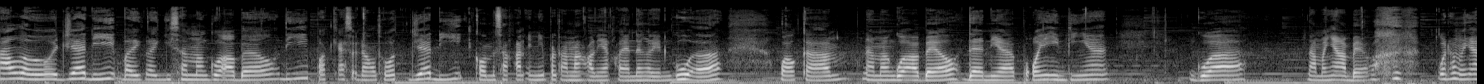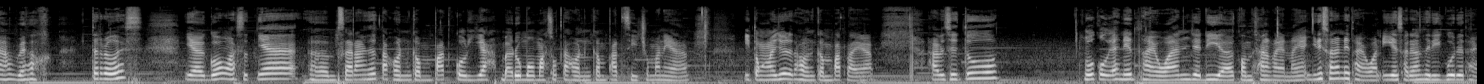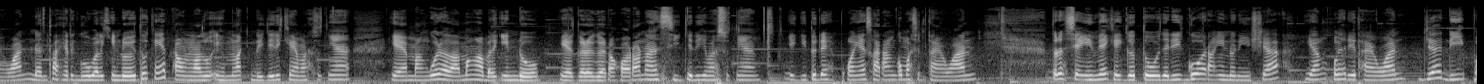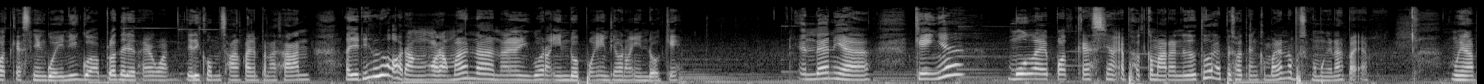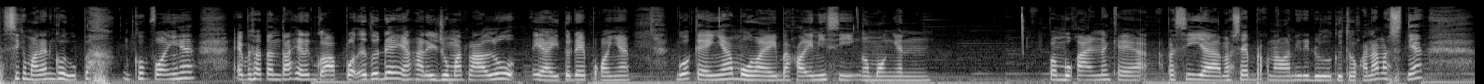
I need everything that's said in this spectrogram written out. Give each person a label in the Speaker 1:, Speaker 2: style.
Speaker 1: Halo, jadi balik lagi sama gue Abel di podcast Adulthood Jadi, kalau misalkan ini pertama kalinya kalian dengerin gue Welcome, nama gue Abel Dan ya pokoknya intinya gue namanya Abel. Gue namanya Abel. Terus, ya gue maksudnya um, sekarang itu tahun keempat kuliah. Baru mau masuk tahun keempat sih, cuman ya hitung aja udah tahun keempat lah ya. Habis itu gue kuliah di Taiwan jadi ya kalau misalnya kalian nanya jadi sekarang di Taiwan iya sekarang jadi gue di Taiwan dan terakhir gue balik Indo itu kayaknya tahun lalu Imlek deh jadi kayak maksudnya ya emang gue udah lama gak balik Indo ya gara-gara corona sih jadi maksudnya ya gitu deh pokoknya sekarang gue masih di Taiwan Terus ya ini kayak gitu Jadi gue orang Indonesia yang kuliah di Taiwan Jadi podcastnya gue ini gue upload dari Taiwan Jadi kalau misalnya kalian penasaran Lah jadi lu orang orang mana? Nah gue orang Indo Pokoknya intinya orang Indo oke okay? And then ya Kayaknya mulai podcast yang episode kemarin itu tuh episode yang kemarin harus ngomongin apa ya? Ngomongin apa sih kemarin? Gue lupa. Gue pokoknya episode yang terakhir gue upload itu deh yang hari Jumat lalu. Ya itu deh pokoknya. Gue kayaknya mulai bakal ini sih ngomongin pembukaannya kayak apa sih? Ya maksudnya perkenalan diri dulu gitu. Karena maksudnya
